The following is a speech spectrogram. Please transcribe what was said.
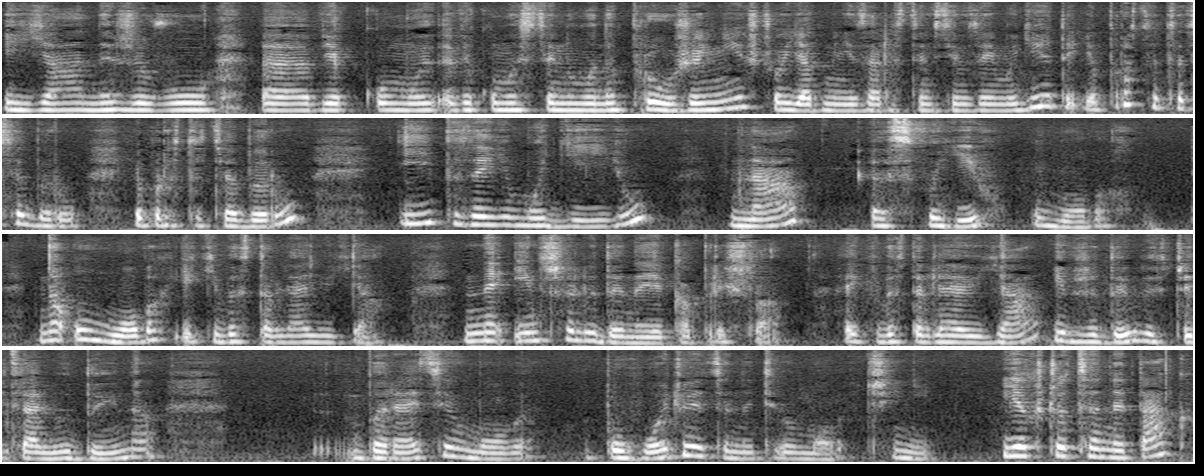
і я не живу е, в, якому, в якомусь сильному напруженні, що як мені зараз цим всім взаємодіяти. Я просто це все беру. Я просто це беру і взаємодію на е, своїх умовах. На умовах, які виставляю я, не інша людина, яка прийшла, а які виставляю я і вже дивлюсь, чи ця людина бере ці умови, погоджується на ці умови чи ні. І якщо це не так,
